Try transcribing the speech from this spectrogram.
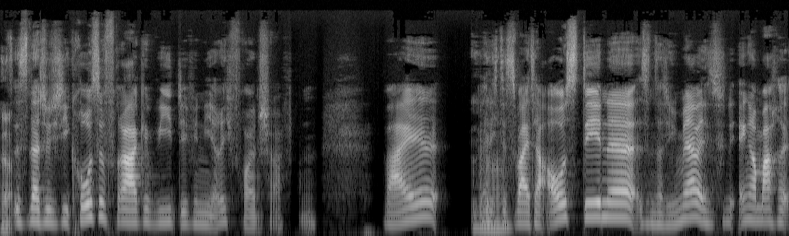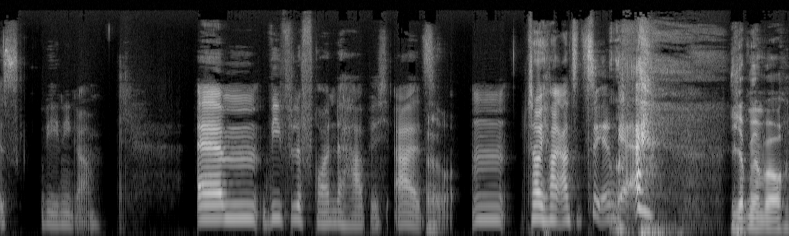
Ja. Das ist natürlich die große Frage, wie definiere ich Freundschaften? Weil, wenn ich Ja. das weiter ausdehne, sind es natürlich mehr, wenn ich es enger mache, ist weniger. Ähm, wie viele Freunde habe ich? Also, mh, schau, ich fange an zu zählen, gell? Ich habe mir aber auch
